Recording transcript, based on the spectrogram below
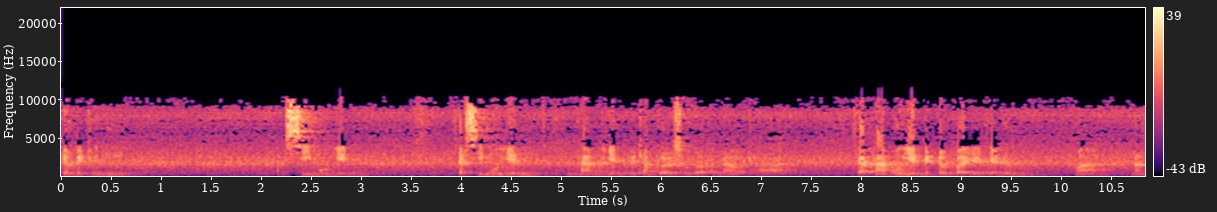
จนไปถึงสี่โมงเย็นจากสี่โมงเย็นถึงห้าโมงเย็นไปทำตัวสุดอนาวธาจากห้าโมงเย็นเป็นต้นไปจะเริ่มมานั่ง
